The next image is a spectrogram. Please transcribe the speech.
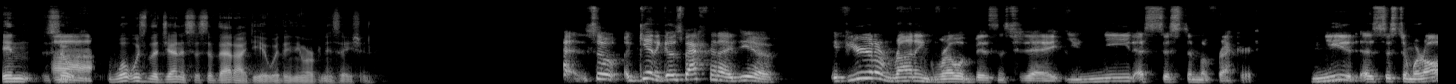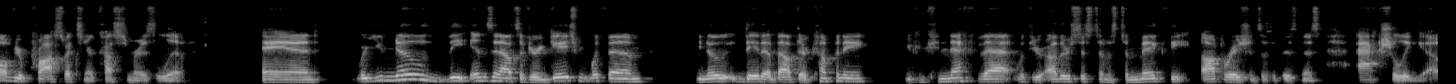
In so, uh, what was the genesis of that idea within the organization? So again, it goes back to that idea of if you're going to run and grow a business today, you need a system of record. You need a system where all of your prospects and your customers live and where you know the ins and outs of your engagement with them, you know data about their company. You can connect that with your other systems to make the operations of the business actually go.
